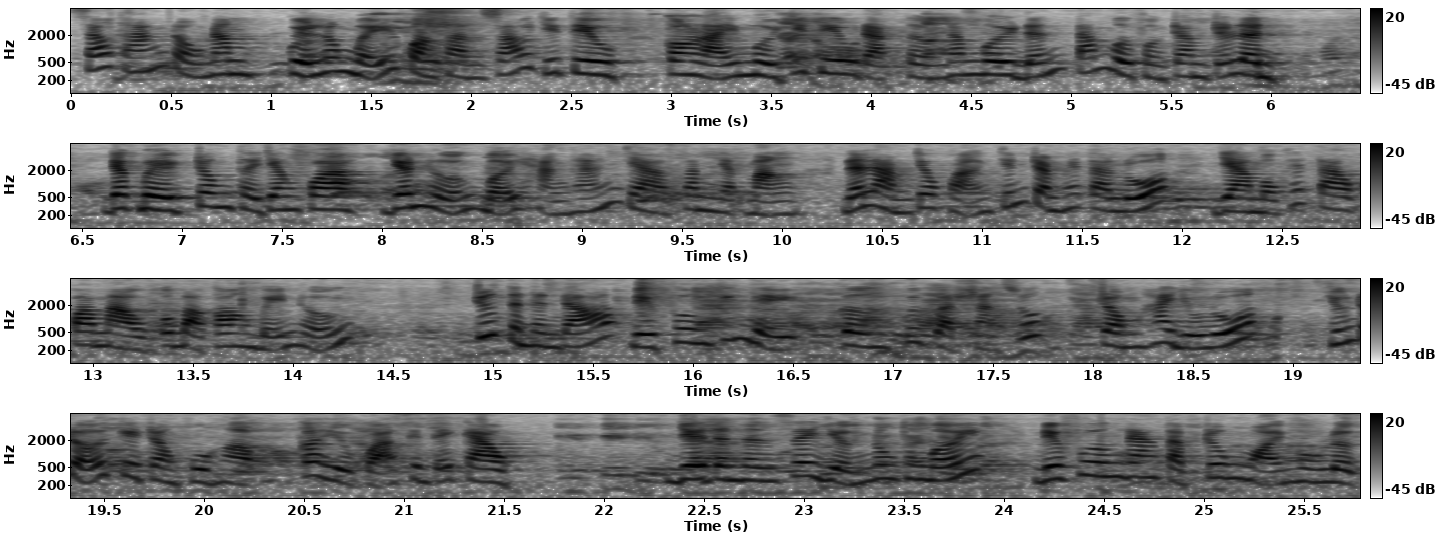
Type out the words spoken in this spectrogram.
6 tháng đầu năm, huyện Long Mỹ hoàn thành 6 chỉ tiêu, còn lại 10 chỉ tiêu đạt từ 50 đến 80% trở lên. Đặc biệt trong thời gian qua, do ảnh hưởng bởi hạn hán và xâm nhập mặn đã làm cho khoảng 900 hecta lúa và 1 hecta hoa màu của bà con bị ảnh hưởng. Trước tình hình đó, địa phương kiến nghị cần quy hoạch sản xuất trồng hai vụ lúa, chuyển đổi cây trồng phù hợp, có hiệu quả kinh tế cao. Về tình hình xây dựng nông thôn mới, địa phương đang tập trung mọi nguồn lực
